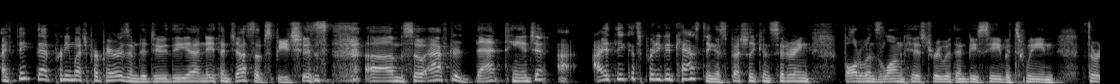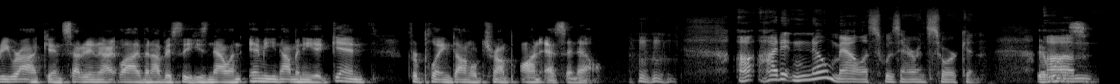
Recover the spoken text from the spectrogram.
I think that pretty much prepares him to do the uh, Nathan Jessup speeches. Um, so after that tangent, I, I, think it's pretty good casting, especially considering Baldwin's long history with NBC between 30 Rock and Saturday Night Live. And obviously, he's now an Emmy nominee again for playing Donald Trump on SNL. uh, I didn't know Malice was Aaron Sorkin. It was. Um,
